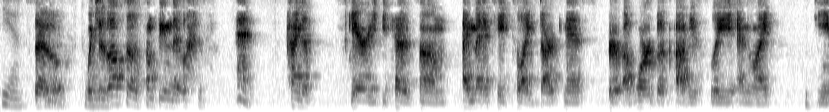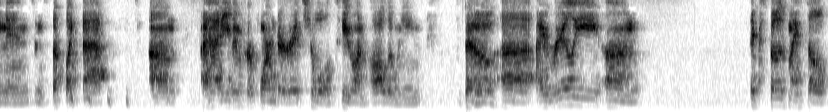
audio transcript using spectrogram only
yeah. So, That's which is also something that was kind of scary because um, I meditate to like darkness for a horror book, obviously, and like demons and stuff like that. um, I had even performed a ritual too on Halloween. So uh, I really um, exposed myself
